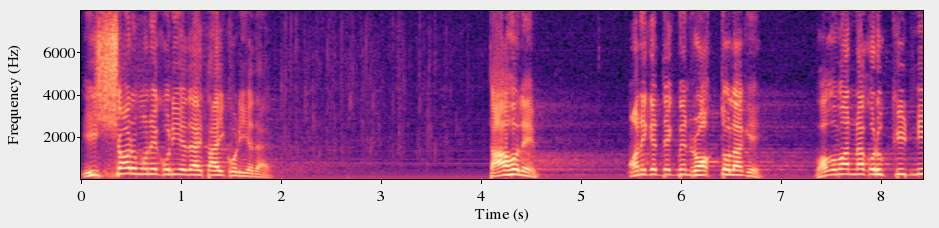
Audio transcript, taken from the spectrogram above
ঈশ্বর মনে করিয়ে দেয়, তাই করিয়ে দেয়। তাহলে অনেকে দেখবেন রক্ত লাগে, ভগবান না করুক কিডনি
